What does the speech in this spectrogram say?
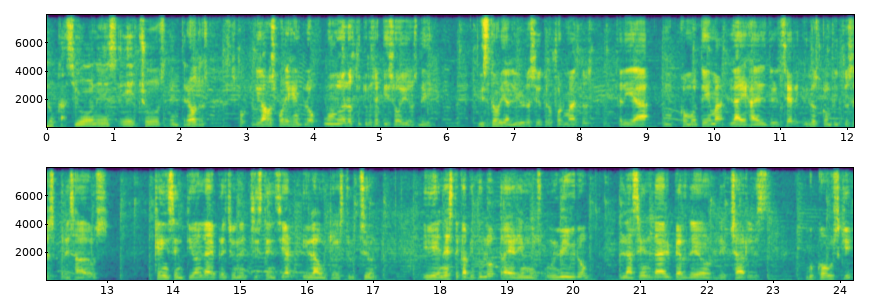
locaciones, hechos, entre otros. Digamos, por ejemplo, uno de los futuros episodios de historia, libros y otros formatos sería como tema la dejadez del ser y los conflictos expresados que incentivan la depresión existencial y la autodestrucción. Y en este capítulo traeremos un libro, La senda del perdedor de Charles Bukowski,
